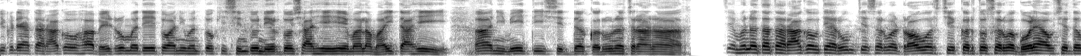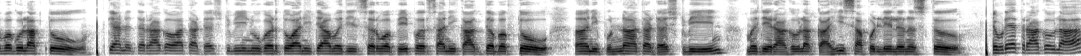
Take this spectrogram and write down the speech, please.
इकडे आता राघव हा बेडरूममध्ये येतो आणि म्हणतो की सिंधू निर्दोष आहे हे मला माहीत आहे आणि मी ती सिद्ध करूनच राहणार. असे म्हणत आता राघव त्या रूमचे सर्व ड्रॉवर्स चेक करतो सर्व गोळ्या औषधं बघू लागतो. त्यानंतर राघव आता डस्टबिन उघडतो आणि त्यामधील सर्व पेपर्स आणि कागद बघतो. आणि पुन्हा आता डस्टबिनमध्ये राघवला काही सापडलेलं नसतं. तेवढ्यात राघवला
